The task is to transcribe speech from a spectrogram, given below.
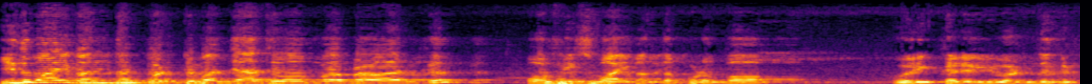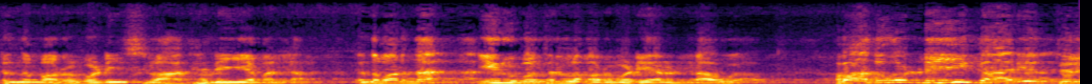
ഇതുമായി ബന്ധപ്പെട്ട് പഞ്ചായത്ത് മെമ്പർമാർക്ക് ഓഫീസുമായി ബന്ധപ്പെടുമ്പോ ഒരിക്കലും ഇവിടുന്ന് കിട്ടുന്ന മറുപടി ശ്ലാഘനീയമല്ല എന്ന് പറഞ്ഞാൽ ഈ രൂപത്തിലുള്ള മറുപടിയാണ് ഉണ്ടാവുക. അപ്പൊ അതുകൊണ്ട് ഈ കാര്യത്തിൽ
